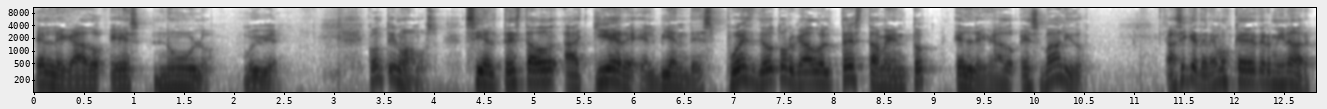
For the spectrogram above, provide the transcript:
el legado es nulo. Muy bien. Continuamos. Si el testador adquiere el bien después de otorgado el testamento, el legado es válido. Así que tenemos que determinar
